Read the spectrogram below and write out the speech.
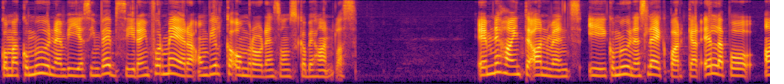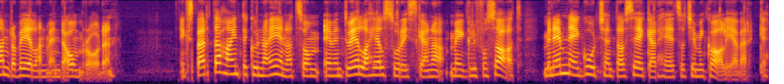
kommer kommunen via sin webbsida informera om vilka områden som ska behandlas. Ämnet har inte använts i kommunens lekparker eller på andra välanvända områden. Experter har inte kunnat enas om eventuella hälsoriskerna med glyfosat, men ämnet är godkänt av Säkerhets och kemikalieverket.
